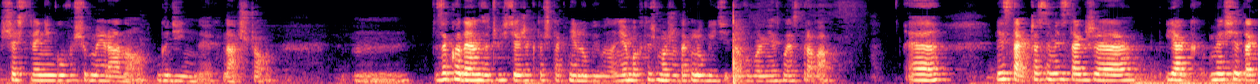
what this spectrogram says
sześć treningów o 7 rano, godzinnych, na czczo. Mm. Zakładając oczywiście, że ktoś tak nie lubił, no nie? Bo ktoś może tak lubić i to w ogóle nie jest moja sprawa. E, więc tak, czasem jest tak, że jak my się tak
